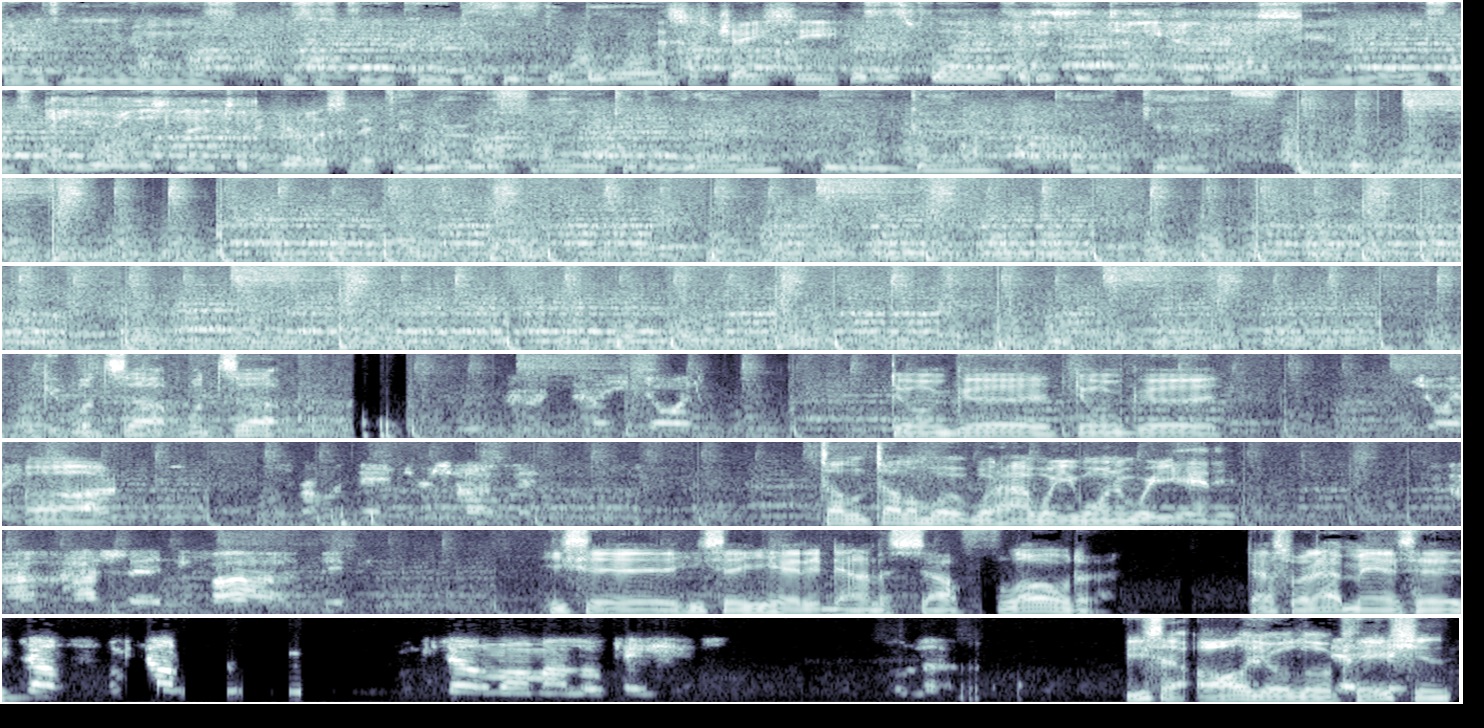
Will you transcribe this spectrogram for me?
Hey, what's going on, guys? This is JP. This is the Bug. This is JC. This is Flash. This is Denny Hendricks. And you are listening to And you are listening to And you're listening to And you're listening to the Run and Gun Podcast. What's up? What's up? How you doing? Doing good. Doing good. Joining Uh, from a dangerous highway. tell them, tell them what, what highway you on and where you headed. I, I 75, baby. He said he said he headed down to South Florida. That's where that man's headed. Tell, let me tell let me tell them all my locations. You said all your locations.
